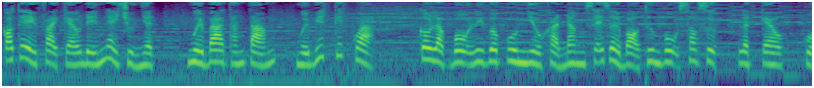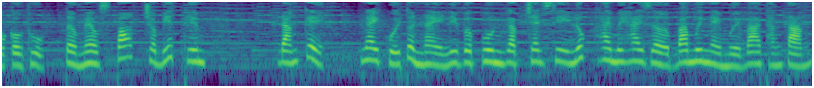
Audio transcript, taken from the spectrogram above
Có thể phải kéo đến ngày Chủ nhật, 13 tháng 8, mới biết kết quả. Câu lạc bộ Liverpool nhiều khả năng sẽ rời bỏ thương vụ sau sự lật kèo của cầu thủ, tờ Mail Sport cho biết thêm. Đáng kể, ngay cuối tuần này Liverpool gặp Chelsea lúc 22 giờ 30 ngày 13 tháng 8.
